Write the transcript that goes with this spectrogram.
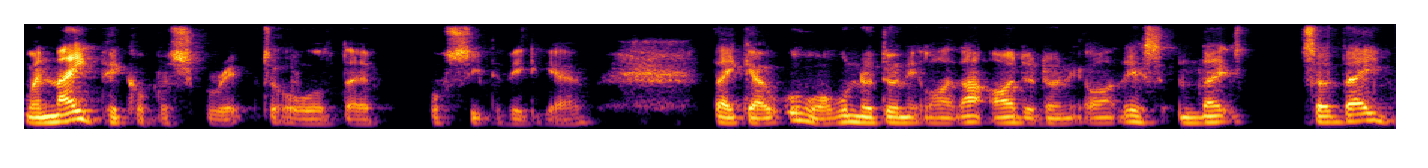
when they pick up a script or the or see the video they go oh i wouldn't have done it like that. I'd have done it like this. And they so they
